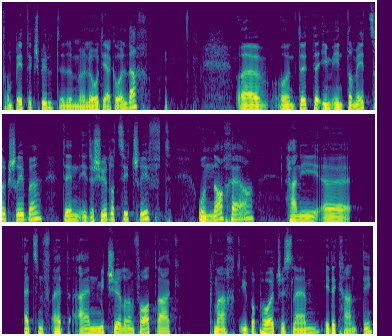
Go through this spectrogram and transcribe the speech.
Trompete gespielt, in der Melodia Goldach. ähm, und dort im Intermezzo geschrieben, dann in der Schülerzeitschrift. Und nachher habe ich, äh, hat's ein, hat ein Mitschüler einen Vortrag gemacht über Poetry Slam in der Kante.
